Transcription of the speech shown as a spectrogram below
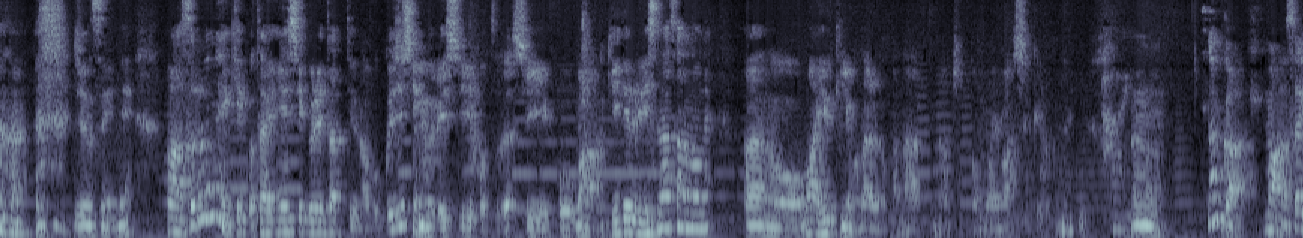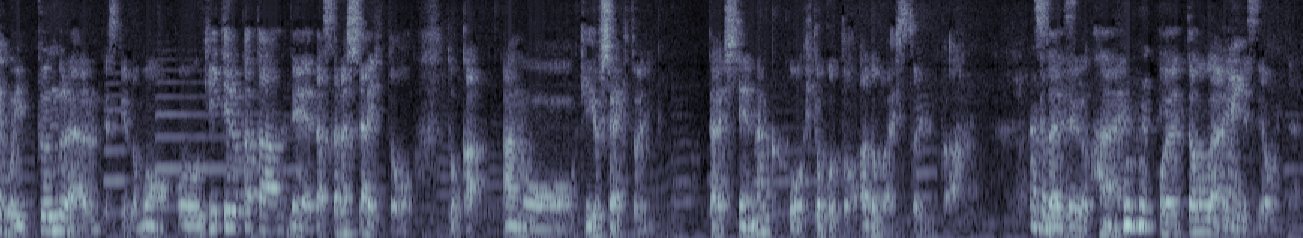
純粋にね、まあ、それをね結構体現してくれたっていうのは僕自身嬉しいことだしこう、まあ、聞いてるリスナーさんのねあの、まあ、勇気にもなるのかなっていうのはちょっと思いましたけどね。はい、うんなんか、まあ、最後1分ぐらいあるんですけども、こう聞いてる方で脱サラしたい人とか、あの、起業したい人に対して、なんかこう、一言アドバイスというか、伝えてる、はい。こうやった方がいいですよ、みたいな。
